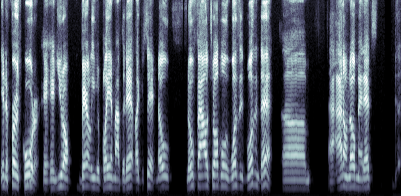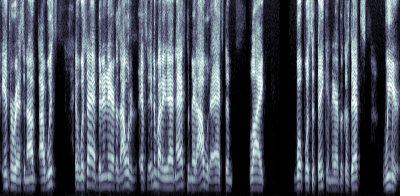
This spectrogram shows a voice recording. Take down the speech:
in the first quarter, and, and, you don't barely even play him after that. Like you said, no no foul trouble. It wasn't wasn't that? Um, I, I, don't know, man. That's interesting. I, I wish I wish I had been in there because I would if anybody hadn't asked him that, I would have asked him like, what was the thinking there? Because that's weird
